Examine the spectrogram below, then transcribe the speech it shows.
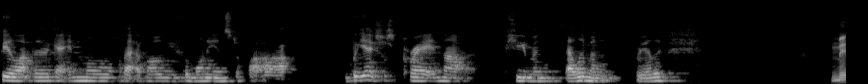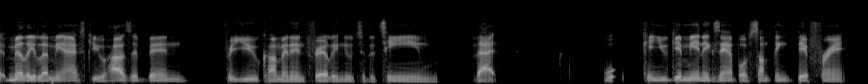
feel like they're getting more better value for money and stuff like that. But yeah, it's just creating that human element, really. M- Millie, let me ask you, how's it been for you coming in fairly new to the team that can you give me an example of something different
